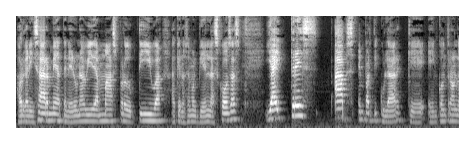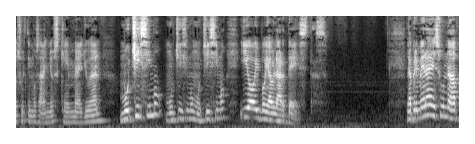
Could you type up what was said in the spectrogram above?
a organizarme, a tener una vida más productiva, a que no se me olviden las cosas. Y hay tres apps en particular que he encontrado en los últimos años que me ayudan muchísimo, muchísimo, muchísimo. Y hoy voy a hablar de estas. La primera es una app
